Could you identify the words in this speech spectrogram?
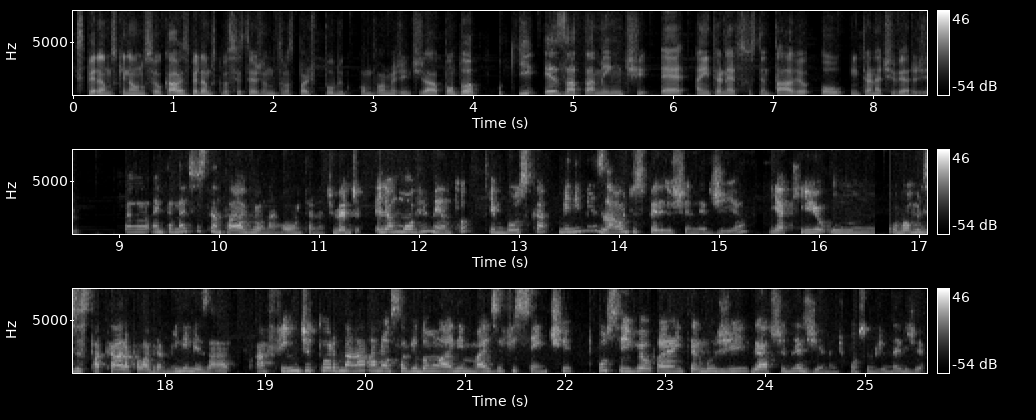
esperamos que não no seu carro, esperamos que você esteja no transporte público, conforme a gente já apontou. O que exatamente é a internet sustentável ou internet verde? A internet sustentável, né, ou internet verde, ele é um movimento que busca minimizar o desperdício de energia. E aqui um, vamos destacar a palavra minimizar, a fim de tornar a nossa vida online mais eficiente possível é, em termos de gasto de energia, né, de consumo de energia.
